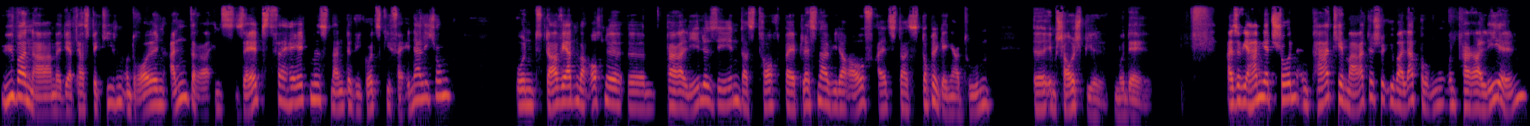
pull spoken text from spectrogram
Übernahme der Perspektiven und Rollen anderer ins Selbstverhältnis, nannte Vygotsky Verinnerlichung. Und da werden wir auch eine äh, Parallele sehen. Das taucht bei Plessner wieder auf als das Doppelgängertum äh, im Schauspielmodell. Also wir haben jetzt schon ein paar thematische Überlappungen und Parallelen.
